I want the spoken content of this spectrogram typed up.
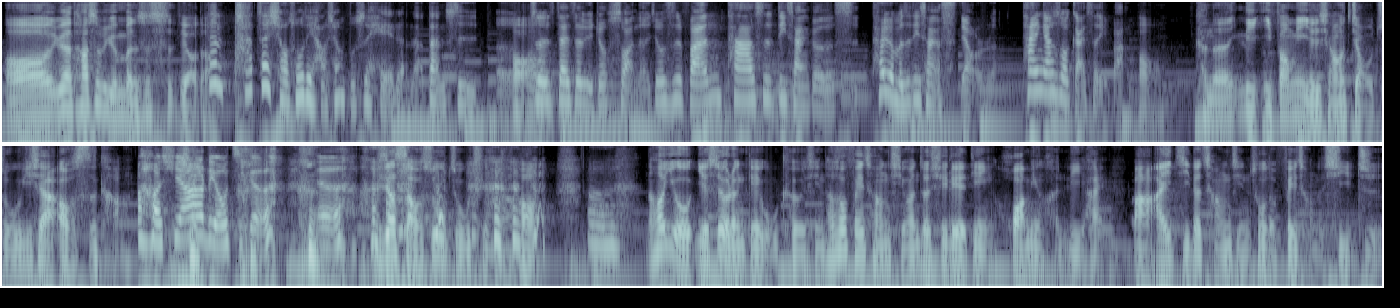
哦，原来他是不是原本是死掉的啊？但他在小说里好像不是黑人啊，但是呃，哦哦这在这里就算了，就是反正他是第三个死，他原本是第三个死掉的人，他应该是说改色一把。哦。可能另一方面也想要角逐一下奥斯卡。啊，需要留几个 呃。比较少数族群，啊哈。嗯，然后有也是有人给五颗星，他说非常喜欢这系列的电影，画面很厉害，把埃及的场景做得非常的细致。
